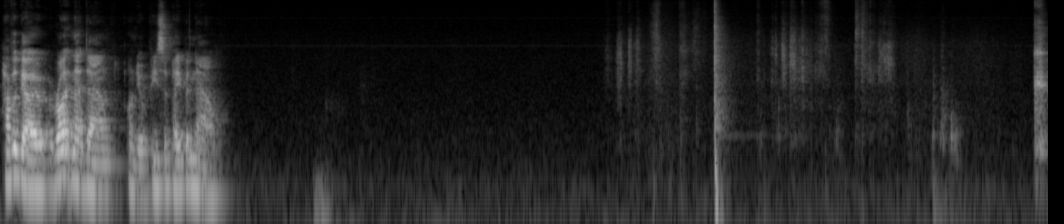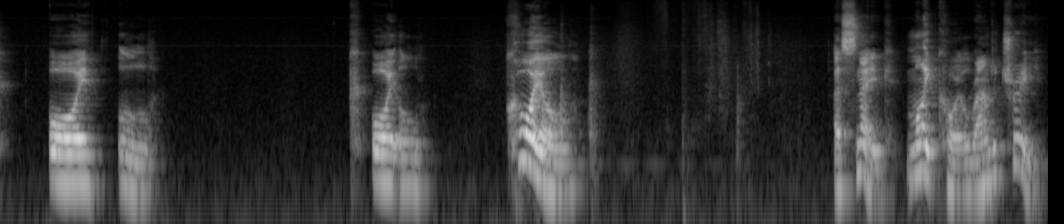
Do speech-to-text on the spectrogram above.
Have a go at writing that down on your piece of paper now. K, oi, l. K, oil. Coil. A snake might coil round a tree.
